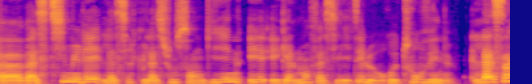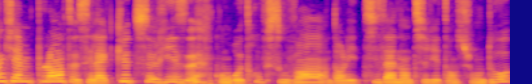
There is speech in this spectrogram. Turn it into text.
euh, va stimuler la circulation sanguine et également faciliter le retour veineux. La cinquième plante, c'est la queue de cerise qu'on retrouve souvent dans les tisanes anti-rétention d'eau.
